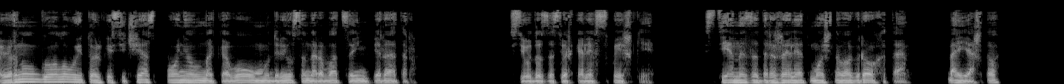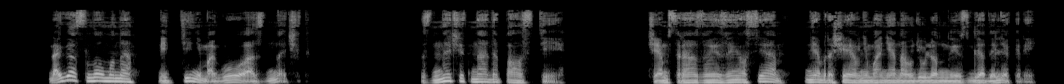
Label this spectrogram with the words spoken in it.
Повернул голову и только сейчас понял, на кого умудрился нарваться император. Всюду засверкали вспышки. Стены задрожали от мощного грохота. А я что? Нога сломана, идти не могу, а значит... Значит, надо ползти чем сразу и занялся, не обращая внимания на удивленные взгляды лекарей.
